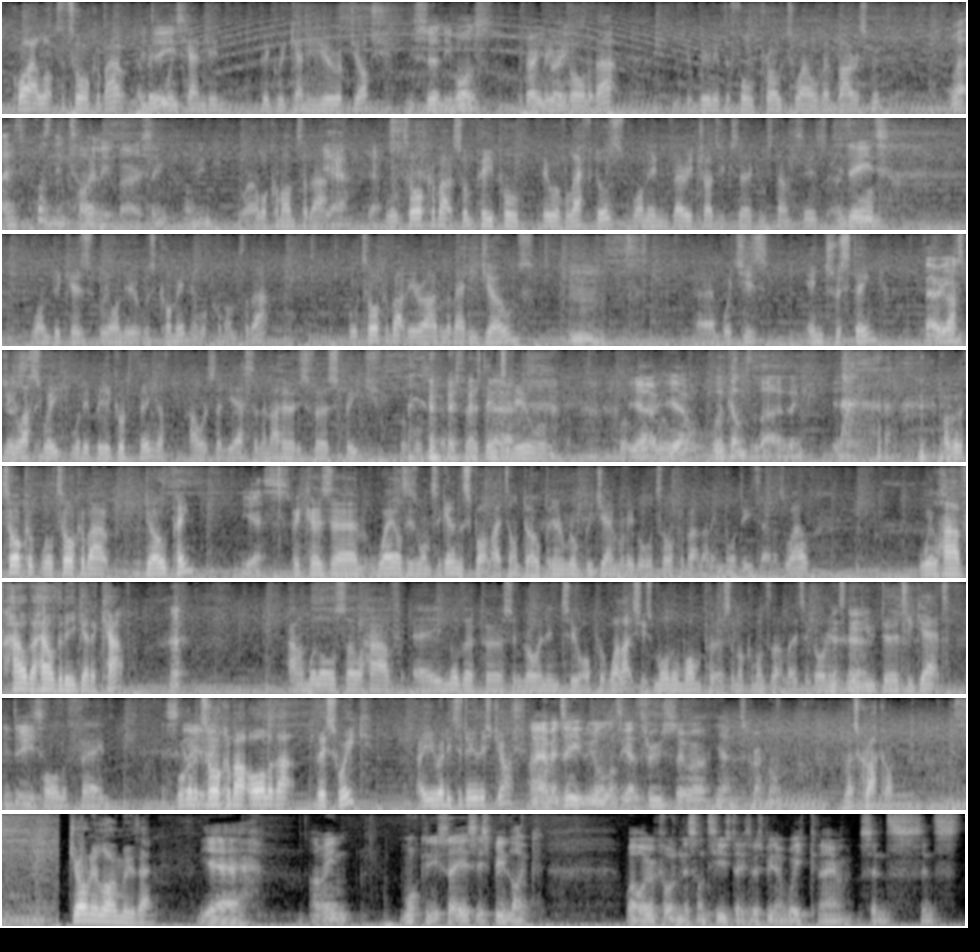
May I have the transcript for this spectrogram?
Quite a lot to talk about. A big weekend in big weekend in Europe, Josh. It certainly was. We Very, can very. relive all of that. You can relive the full Pro 12 embarrassment. Well, it wasn't entirely embarrassing. I mean, Well, we'll come on to that. yeah, yeah. We'll talk about some people who have left us, one in very tragic circumstances. and Indeed. One, one because we all knew it was coming, and we'll come on to that. We'll talk about the arrival of Eddie Jones, Mm. um, which is interesting. Very if you asked me last week, would it be a good thing? I, I would have said yes, and then I heard his first speech, but we'll, his first interview. We'll, we'll- Yeah, yeah. We'll come to that. I think. Yeah. I'm going to talk. We'll talk about doping yes. because um, Wales is once again in the spotlight on doping and rugby generally, but we'll talk about that in more detail as well. We'll have how the hell did he get a cap? and we'll also have another person going into, or well, actually, it's more than one person. I'll come on to that later. Going into the new Dirty Get Indeed. Hall of Fame. It's We're going to talk about all of that this week. Are you ready to do this, Josh? I am indeed. We've got a lot to get through, so uh, yeah, let's crack on. Let's crack on. Jonah Lomu, then. Yeah, I mean, what can you say? It's, it's been like, well, we're recording this on Tuesday, so it's been a week now since since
